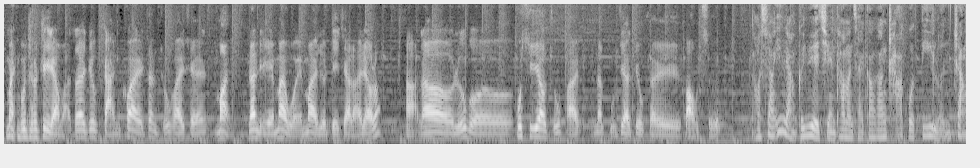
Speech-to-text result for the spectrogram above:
卖不出去了嘛，所以就赶快趁除牌前卖，那你也卖我也卖，就跌下来了咯。啊，然后如果不需要除牌，那股价就可以保持。好像一两个月前，他们才刚刚查过第一轮账。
